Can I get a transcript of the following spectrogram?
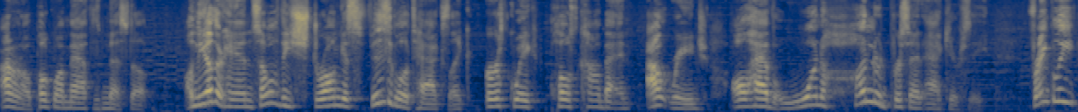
I don't know, Pokemon math is messed up. On the other hand, some of the strongest physical attacks like Earthquake, Close Combat, and Outrage all have 100% accuracy. Frankly,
